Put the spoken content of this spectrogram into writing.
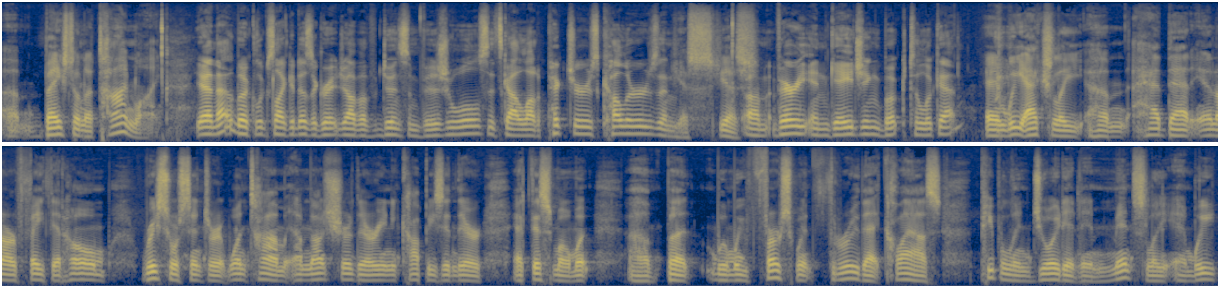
um, based on a timeline. Yeah, and that book looks like it does a great job of doing some visuals. It's got a lot of pictures, colors, and Yes, yes. um, very engaging book to look at. and we actually um, had that in our Faith at Home Resource Center at one time. I'm not sure there are any copies in there at this moment, uh, but when we first went through that class, people enjoyed it immensely, and we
